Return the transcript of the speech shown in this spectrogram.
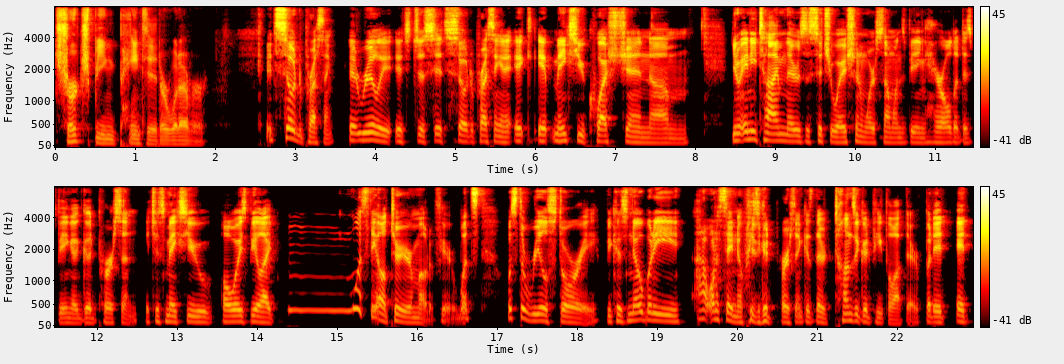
church being painted or whatever. It's so depressing. It really, it's just, it's so depressing. And it, it makes you question, um, you know, anytime there's a situation where someone's being heralded as being a good person, it just makes you always be like, mm, what's the ulterior motive here? What's, what's the real story? Because nobody, I don't want to say nobody's a good person because there are tons of good people out there, but it, it,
